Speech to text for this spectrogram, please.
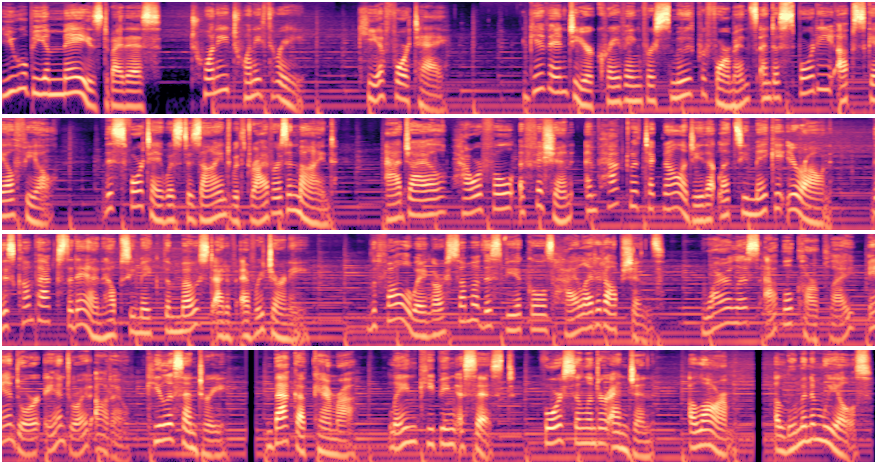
You will be amazed by this 2023 Kia Forte. Give in to your craving for smooth performance and a sporty upscale feel. This Forte was designed with drivers in mind. Agile, powerful, efficient, and packed with technology that lets you make it your own. This compact sedan helps you make the most out of every journey. The following are some of this vehicle's highlighted options. Wireless Apple CarPlay and or Android Auto, keyless entry, backup camera, lane keeping assist, four-cylinder engine, alarm, aluminum wheels,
